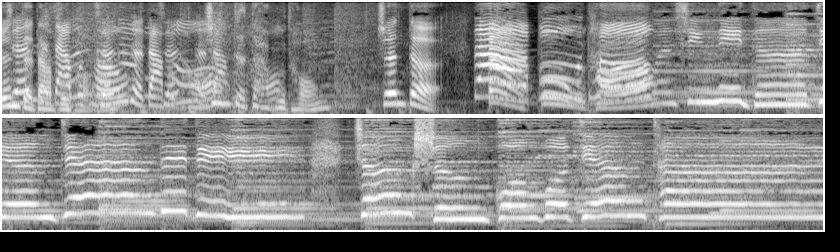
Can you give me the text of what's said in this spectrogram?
真的大不同，真的大不同，真的大不同，真的大不同。关心你的点点滴滴，掌声广播电台。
